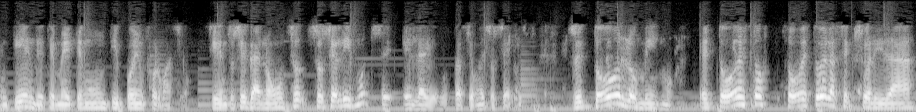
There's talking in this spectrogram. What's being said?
¿entiendes? Te meten un tipo de información. Si entonces ganó un socialismo, entonces la educación es socialismo. Entonces todo es lo mismo. Eh, todo esto, todo esto de la sexualidad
